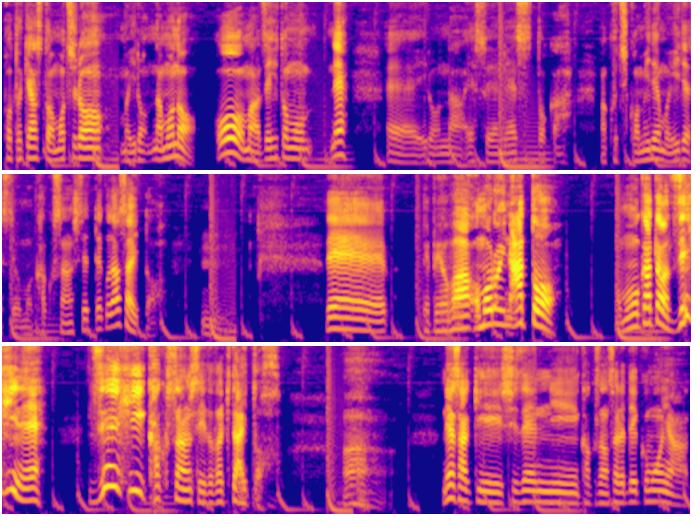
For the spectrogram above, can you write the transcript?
ポッドキャストはもちろん、まあ、いろんなものを、まあ、ぜひともね、えー、いろんな SNS とか、まあ、口コミでもいいですよ。もう拡散してってくださいと、うん、でペペオバおもろいなと思う方はぜひねぜひ拡散していただきたいと、うん。ね、さっき自然に拡散されていくもんやっ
